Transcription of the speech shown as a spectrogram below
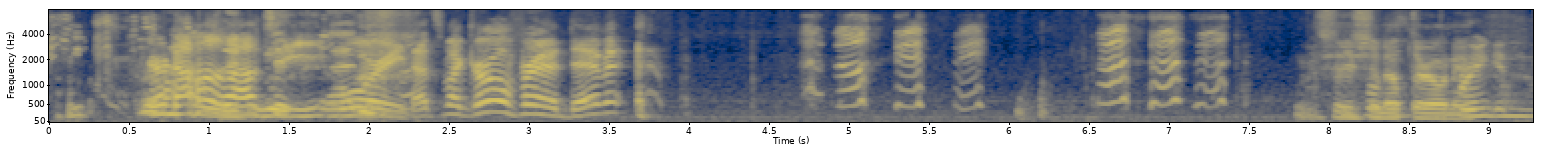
You're not allowed to eat that. Mori. That's my girlfriend, damn it. Fishing People up just their own. bringing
